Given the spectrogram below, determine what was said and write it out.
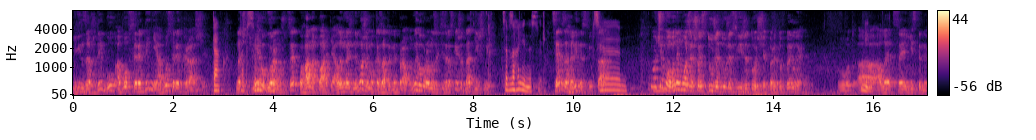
і він завжди був або всередині, або серед кращих. Так, Значить, абсолютно. ми говоримо, що це погана партія, але ми ж не можемо казати неправду. Ми говоримо за ті зразки, що до нас дійшли. Це взагалі не сир. Це взагалі не сир. Так? Це Ну чому? Вони може щось дуже-дуже свіже то ще перетопили. От, а, Ні. але це їсти не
